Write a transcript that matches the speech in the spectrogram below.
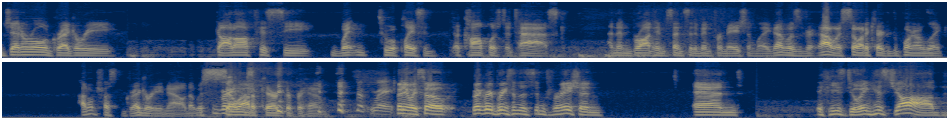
General Gregory got off his seat, went to a place and accomplished a task, and then brought him sensitive information. Like that was that was so out of character to the point where I was like, I don't trust Gregory now. That was so Right. out of character for him. right. But anyway, so Gregory brings him this information, and if he's doing his job,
